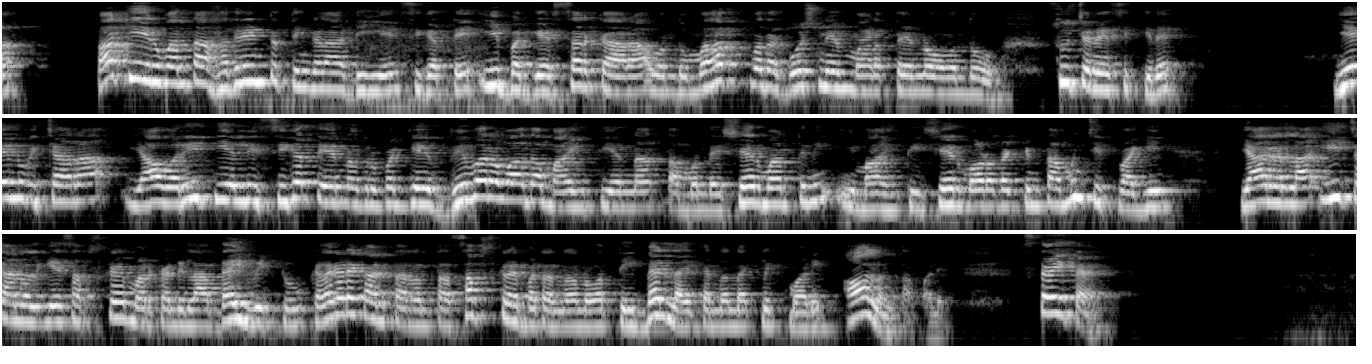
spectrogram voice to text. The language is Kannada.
ಬಾಕಿ ಇರುವಂಥ ಹದಿನೆಂಟು ತಿಂಗಳ ಡಿ ಎ ಸಿಗತ್ತೆ. ಈ ಬಗ್ಗೆ ಸರ್ಕಾರ ಒಂದು ಮಹತ್ವದ ಘೋಷಣೆ ಮಾಡುತ್ತೆ ಅನ್ನೋ ಒಂದು ಸೂಚನೆ ಸಿಕ್ಕಿದೆ. ಏನು ವಿಚಾರ, ಯಾವ ರೀತಿಯಲ್ಲಿ ಸಿಗತ್ತೆ ಅನ್ನೋದ್ರ ಬಗ್ಗೆ ವಿವರವಾದ ಮಾಹಿತಿಯನ್ನು ತಮ್ಮ ಮುಂದೆ ಶೇರ್ ಮಾಡ್ತೀನಿ. ಈ ಮಾಹಿತಿ ಶೇರ್ ಮಾಡೋದಕ್ಕಿಂತ ಮುಂಚಿತವಾಗಿ ಯಾರೆಲ್ಲ ಈ ಚಾನಲ್ಗೆ ಸಬ್ಸ್ಕ್ರೈಬ್ ಮಾಡ್ಕೊಂಡಿಲ್ಲ, ದಯವಿಟ್ಟು ಕೆಳಗಡೆ ಕಾಣ್ತಾ ಇರೋಂಥ ಸಬ್ಸ್ಕ್ರೈಬ್ ಬಟನನ್ನು ಒತ್ತಿ ಬೆಲ್ ಐಕನನ್ನು ಕ್ಲಿಕ್ ಮಾಡಿ ಆಲ್ ಅಂತ ಮಾಡಿ. ಸ್ನೇಹಿತರೆ,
